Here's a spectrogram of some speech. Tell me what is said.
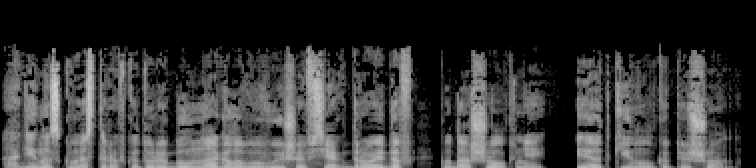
Один из квестеров, который был на голову выше всех дроидов, подошел к ней и откинул капюшон.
